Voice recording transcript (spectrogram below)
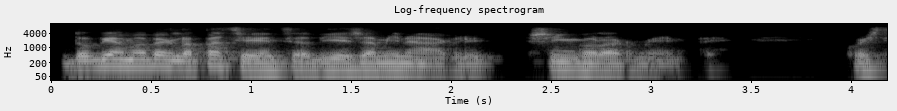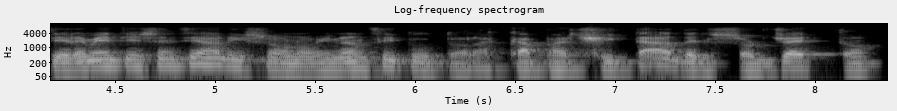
Dobbiamo avere la pazienza di esaminarli singolarmente. Questi elementi essenziali sono innanzitutto la capacità del soggetto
